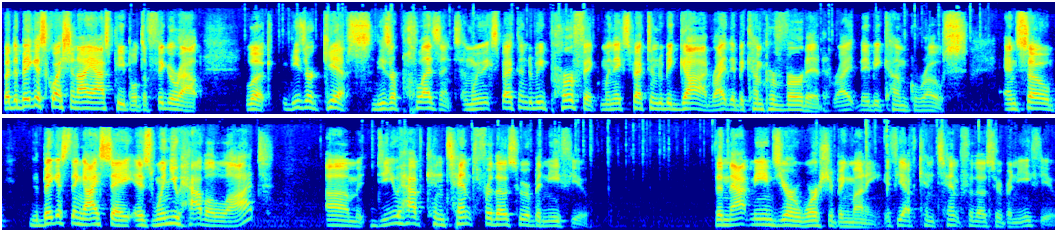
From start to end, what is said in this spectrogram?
But the biggest question I ask people to figure out look, these are gifts. These are pleasant. And we expect them to be perfect, when they expect them to be God, right? They become perverted, right? They become gross. And so the biggest thing I say is when you have a lot, um, do you have contempt for those who are beneath you? Then that means you're worshiping money if you have contempt for those who are beneath you.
